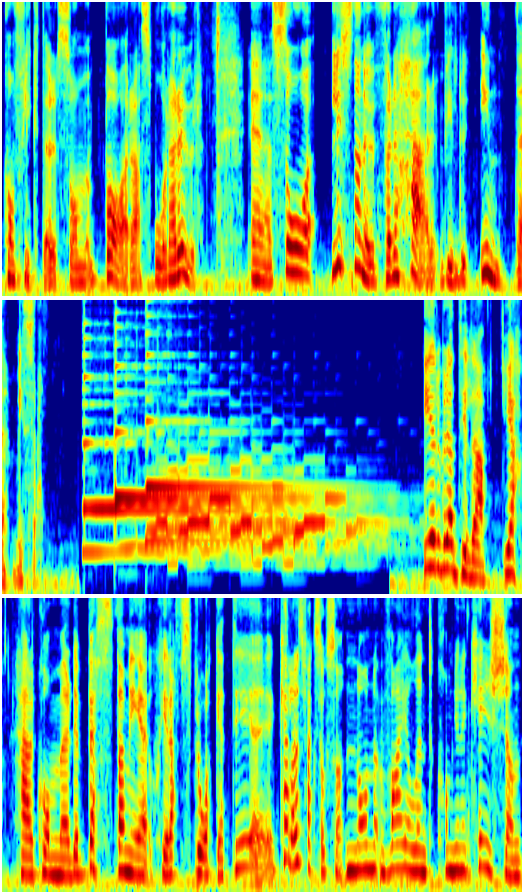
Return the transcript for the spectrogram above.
konflikter som bara spårar ur. Eh, så lyssna nu, för det här vill du inte missa. Är du beredd Tilda? Ja. Här kommer det bästa med giraffspråket. Det kallades faktiskt också non-violent communication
